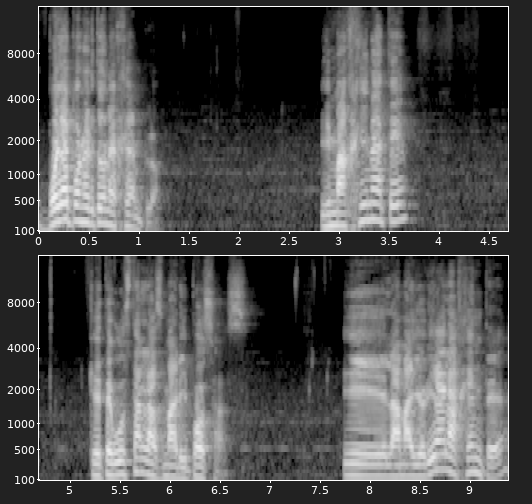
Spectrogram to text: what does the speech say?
voy a ponerte un ejemplo. Imagínate que te gustan las mariposas. Y la mayoría de la gente,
